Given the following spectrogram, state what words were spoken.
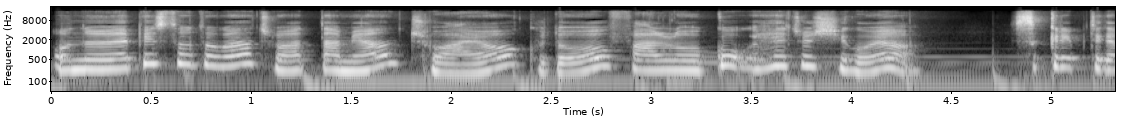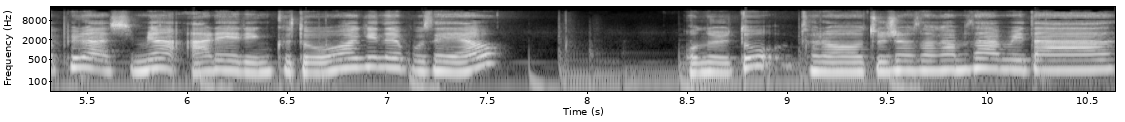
오늘 에피소드가 좋았다면 좋아요, 구독, 팔로우 꼭 해주시고요. 스크립트가 필요하시면 아래 링크도 확인해 보세요. 오늘도 들어주셔서 감사합니다.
